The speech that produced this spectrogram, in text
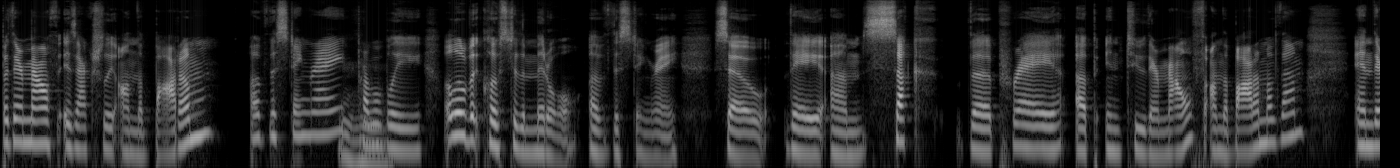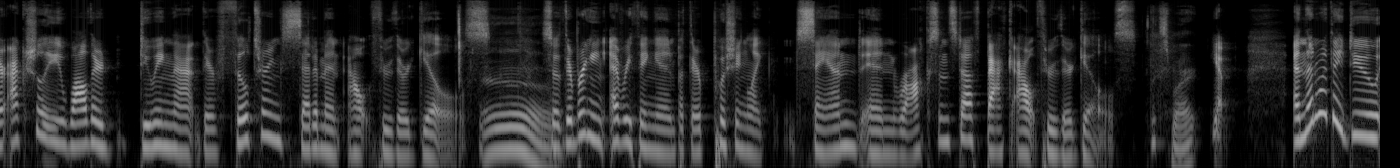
But their mouth is actually on the bottom of the stingray, Mhm. probably a little bit close to the middle of the stingray. So they um, suck the prey up into their mouth on the bottom of them. And they're actually, while they're doing that, they're filtering sediment out through their gills. Oh. So they're bringing everything in, but they're pushing like sand and rocks and stuff back out through their gills. that's smart. Yep. And then what they do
